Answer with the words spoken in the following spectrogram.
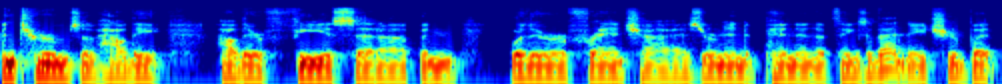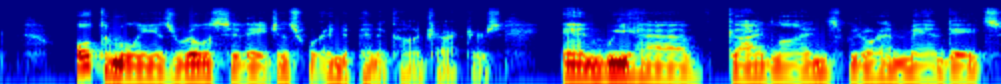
in terms of how they how their fee is set up and whether they're a franchise or an independent of things of that nature. But ultimately as real estate agents we're independent contractors and we have guidelines we don't have mandates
